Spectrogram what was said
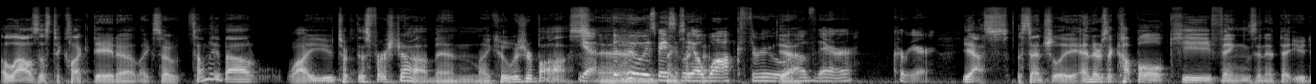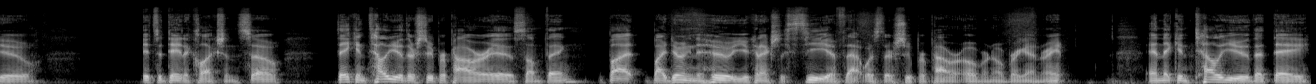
allows us to collect data. Like, so tell me about why you took this first job and like who was your boss? Yeah, the who is basically like a that. walkthrough Yeah. of their career. Yes, essentially. And there's a couple key things in it that you do. It's a data collection. So they can tell you their superpower is something, but by doing the who, you can actually see if that was their superpower over and over again, right? And they can tell you that they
